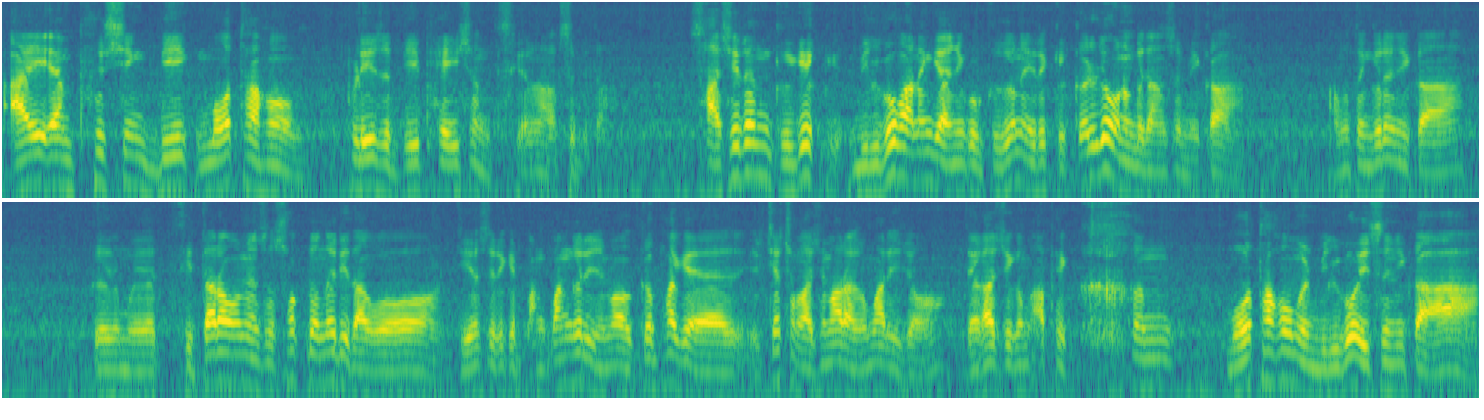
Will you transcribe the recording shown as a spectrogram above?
I am pushing big motorhome. Please be patient. 이렇게 나왔습니다. 사실은 그게 밀고 가는 게 아니고 그거는 이렇게 끌려오는 거지 않습니까? 아무튼 그러니까 그 뭐야 뒤따라오면서 속도 느리다고 뒤에서 이렇게 빵빵거리지 말고 급하게 재촉하지 마라 그 말이죠. 내가 지금 앞에 큰 모타홈을 밀고 있으니까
